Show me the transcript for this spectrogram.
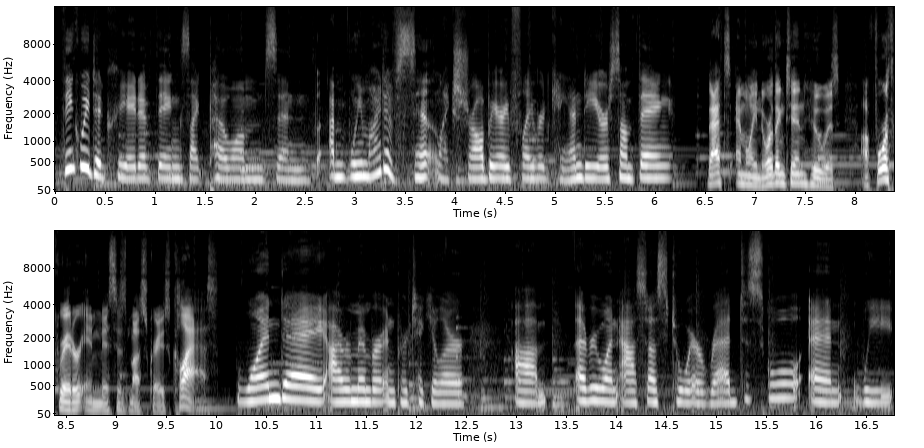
I think we did creative things like poems, and um, we might have sent like strawberry flavored candy or something. That's Emily Northington, who was a fourth grader in Mrs. Musgrave's class. One day, I remember in particular, um, everyone asked us to wear red to school, and we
